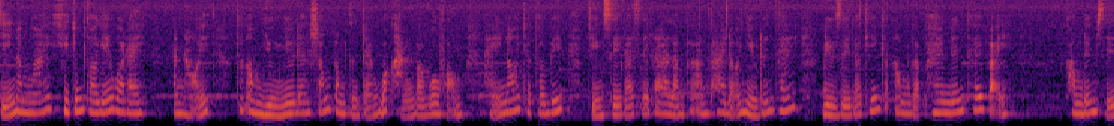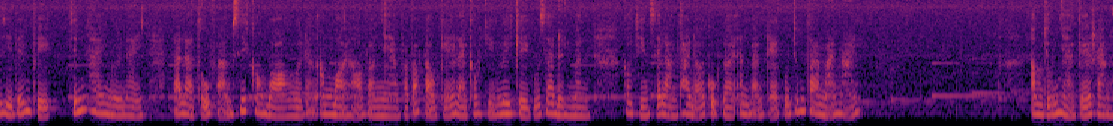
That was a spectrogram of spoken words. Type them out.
Chỉ năm ngoái khi chúng tôi ghé qua đây, anh hỏi, các ông dường như đang sống trong tình trạng bất hạnh và vô vọng hãy nói cho tôi biết chuyện gì đã xảy ra làm các anh thay đổi nhiều đến thế? Điều gì đã khiến các ông gặp hên đến thế vậy? Không đếm xỉa gì đến việc chính hai người này đã là thủ phạm giết con bò, người đàn ông mời họ vào nhà và bắt đầu kể lại câu chuyện ly kỳ của gia đình mình. Câu chuyện sẽ làm thay đổi cuộc đời anh bạn trẻ của chúng ta mãi mãi. Ông chủ nhà kể rằng,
